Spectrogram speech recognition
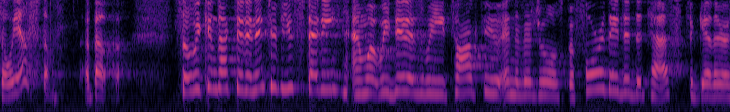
So we asked them about them. So we conducted an interview study, and what we did is we talked to individuals before they did the test to gather,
